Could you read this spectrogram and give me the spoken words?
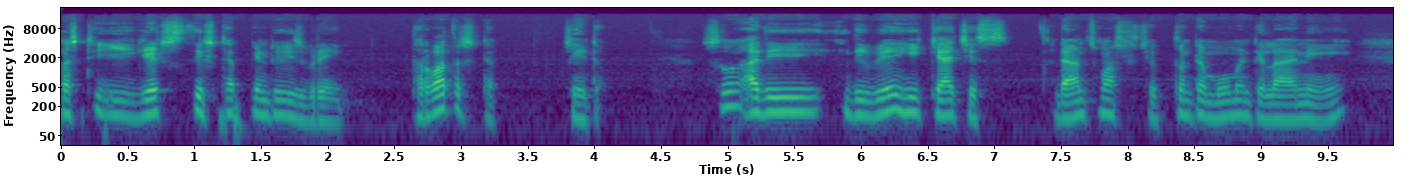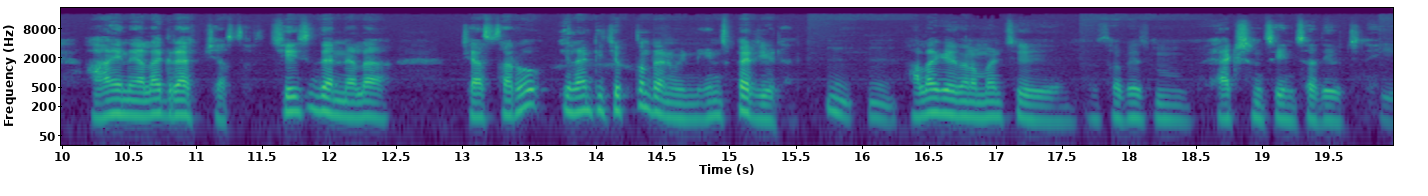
first he gets the step into his brain తర్వాత స్టెప్ చేయటం. సో అది the way he catches dance master చెప్తుంటే మూమెంట్ ఇలా అని ఆయన ఎలా గ్రాస్ప్ చేస్తారు? చేసి దాన్ని ఎలా చేస్తారో ఇలాంటివి చెప్తుంటాను వీడిని ఇన్స్పైర్ చేయడానికి. అలాగే ఏదైనా మంచి సపోజ్ యాక్షన్ సీన్స్ అది వచ్చినాయి.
